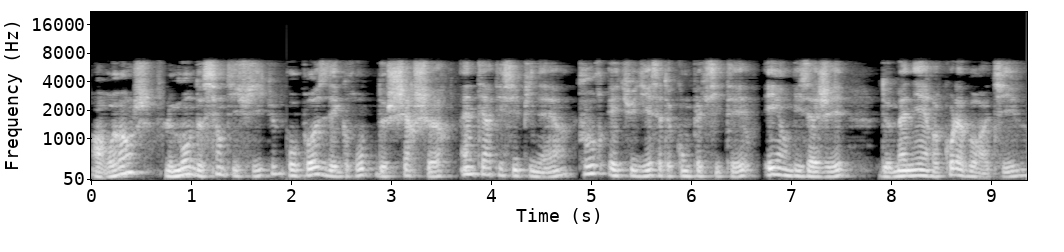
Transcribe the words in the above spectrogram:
En revanche, le monde scientifique propose des groupes de chercheurs interdisciplinaires pour étudier cette complexité et envisager de manière collaborative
